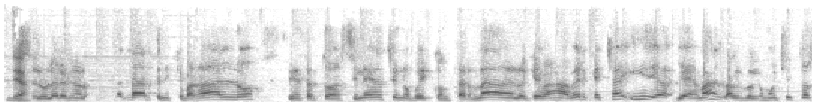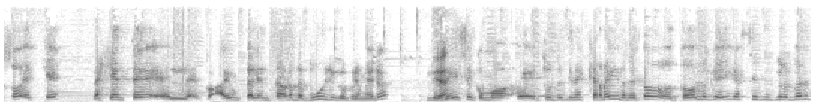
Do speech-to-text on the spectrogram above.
los celulares no los puedes sacar, tenés que pagarlo, tienes que estar todo en silencio, no podéis contar nada de lo que vas a ver, ¿cachai? Y, y además, algo que es muy chistoso es que la gente, el- hay un calentador de público primero, que te dice como, eh, tú te tienes que reír de todo, todo lo que diga Stephen Colbert,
